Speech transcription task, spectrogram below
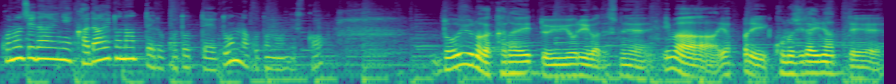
この時代に課題となっていることってどんなことなんですか？どういうのが課題というよりはですね今やっぱりこの時代にあって、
